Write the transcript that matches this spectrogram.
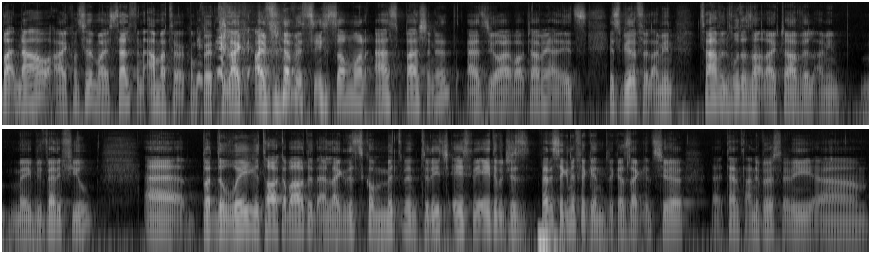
but now I consider myself an amateur compared to like I've never seen someone as passionate as you are about traveling, and it's it's beautiful. I mean, travel. Who does not like travel? I mean, maybe very few. Uh, but the way you talk about it and like this commitment to reach A380, which is very significant because like it's your uh, 10th anniversary um,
